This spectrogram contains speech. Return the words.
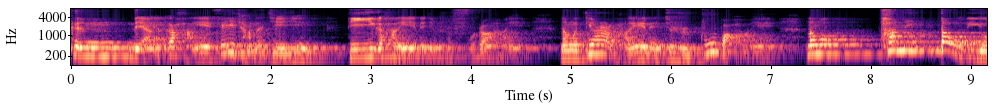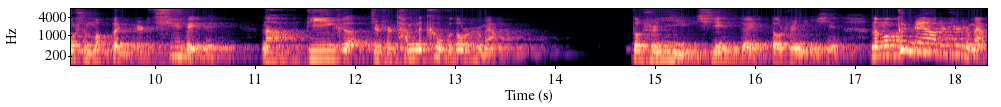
跟两个行业非常的接近。第一个行业呢，就是服装行业；那么第二个行业呢，就是珠宝行业。那么他们到底有什么本质的区别呢？那第一个就是他们的客户都是什么呀？都是女性，对，都是女性。那么更重要的是什么呀？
